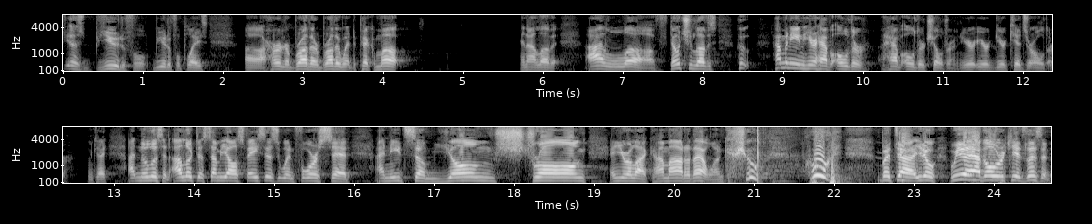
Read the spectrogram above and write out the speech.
just beautiful, beautiful place. her and her brother, her brother went to pick them up, and I love it. I love. Don't you love this? Who? How many in here have older have older children? Your your your kids are older. Okay. I, no, listen. I looked at some of y'all's faces when Forrest said, "I need some young, strong," and you were like, "I'm out of that one." Whew. Whew. But uh, you know, we have older kids. Listen,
